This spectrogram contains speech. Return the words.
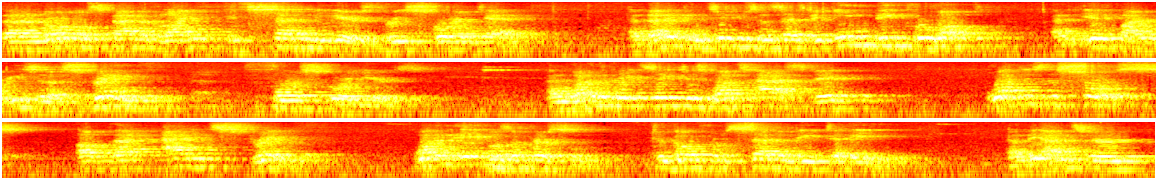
that a normal span of life is 70 years, three score and ten. And then it continues and says, "Ve'im provoked, and if by reason of strength, fourscore years. And one of the great sages once asked, Dick, what is the source of that added strength? What enables a person to go from 70 to 80? And the answer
